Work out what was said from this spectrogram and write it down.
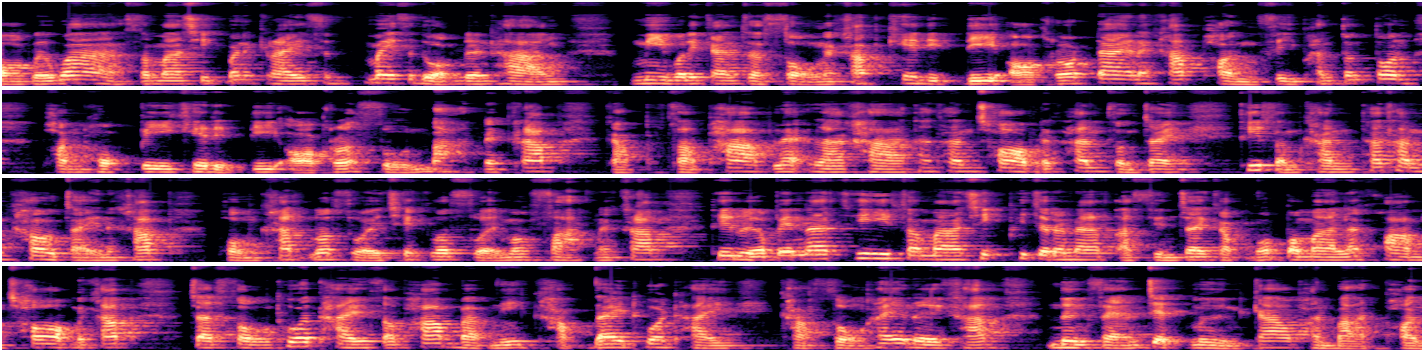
บอกเลยว่าสมาชิกบ้านไกลไม่สะดวกเดินทาง มีบริการจัดส่งนะครับ เครดิตดีออกรถได้นะครับ ผ่อน 4,000 ต้นๆ ผ่อน 6 ปีเครดิตดีออกรถ 0 บาทนะครับ กับสภาพและราคาถ้าท่านชอบและท่านสนใจที่สำคัญถ้าท่านเข้าใจนะครับ ผมคัดรถสวยเช็ครถสวยมาฝากนะครับที่เหลือเป็นหน้าที่สมาชิกพิจารณาตัดสินใจกับงบประมาณและความชอบนะครับ จัดส่งทั่วไทยสภาพแบบนี้ขับได้ทั่วไทย ขับส่งให้เลยครับ 179,000 บาท ผ่อน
